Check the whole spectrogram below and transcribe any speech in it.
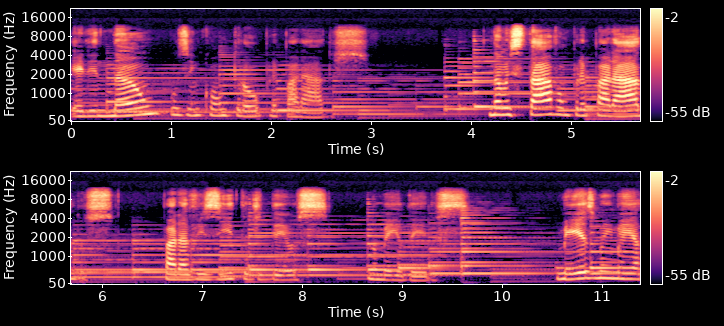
ele não os encontrou preparados. Não estavam preparados para a visita de Deus no meio deles, mesmo em meio a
